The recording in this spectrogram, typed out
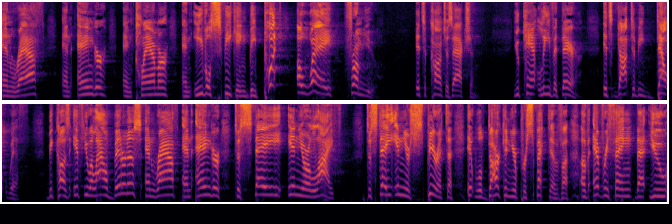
and wrath and anger and clamor and evil speaking be put away from you. It's a conscious action. You can't leave it there. It's got to be dealt with. Because if you allow bitterness and wrath and anger to stay in your life, to stay in your spirit, it will darken your perspective uh, of everything that you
